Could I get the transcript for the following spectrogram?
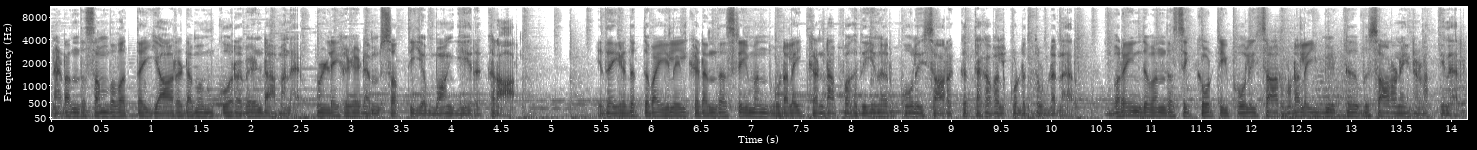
நடந்த சம்பவத்தை யாரிடமும் கூற வேண்டாமென பிள்ளைகளிடம் சத்தியம் வாங்கியிருக்கிறார். இதையடுத்து வயலில் கிடந்த ஸ்ரீமந்த் உடலை கண்ட பகுதியினர் போலீசாருக்கு தகவல் கொடுத்துள்ளனர். விரைந்து வந்த சிக்கோட்டி போலீசார் உடலை மீட்டு விசாரணை நடத்தினர்.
